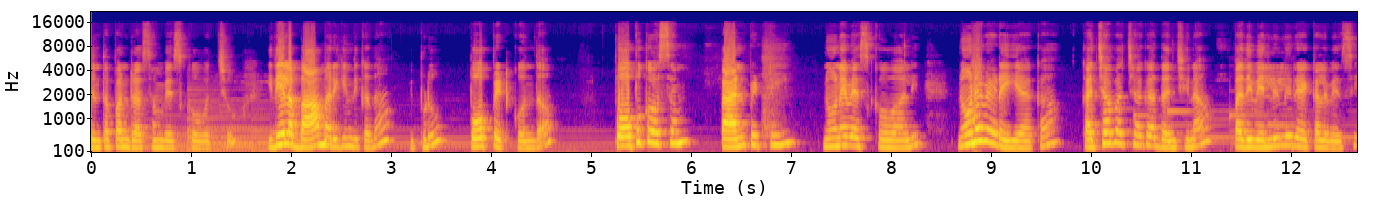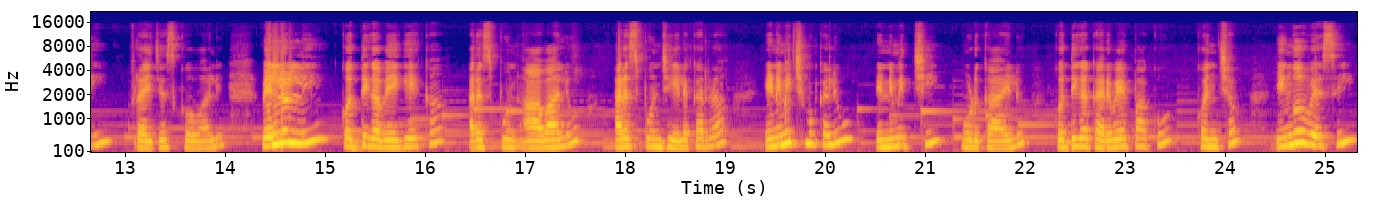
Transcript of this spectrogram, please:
చింతపండు రసం వేసుకోవచ్చు. ఇది ఇలా బాగా మరిగింది కదా ఇప్పుడు పోపు పెట్టుకుందాం. పోపు కోసం పాన్ పెట్టి నూనె వేసుకోవాలి. నూనె వేడయ్యాక కచ్చాబచ్చాగా దంచిన పది వెల్లుల్లి రేఖలు వేసి ఫ్రై చేసుకోవాలి. వెల్లుల్లి కొద్దిగా వేగాక అర స్పూన్ ఆవాలు అర స్పూన్ జీలకర్ర ఎండుమిర్చి ముక్కలు ఎండుమిర్చి మూడు కాయలు కొద్దిగా కరివేపాకు కొంచెం ఇంగు వేసి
